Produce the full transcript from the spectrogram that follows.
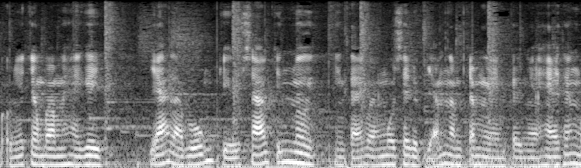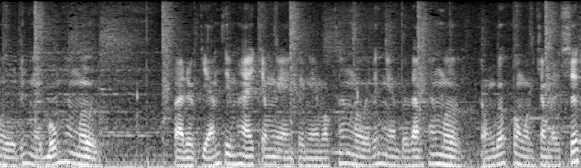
bộ nhớ trong 32GB giá là 4 triệu 690 hiện tại bạn mua sẽ được giảm 500 ngàn từ ngày 2 tháng 10 đến ngày 4 tháng 10 và được giảm thêm 200 ngàn từ ngày 1 tháng 10 đến ngày 15 tháng 10 cộng góp 0% lãi suất.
